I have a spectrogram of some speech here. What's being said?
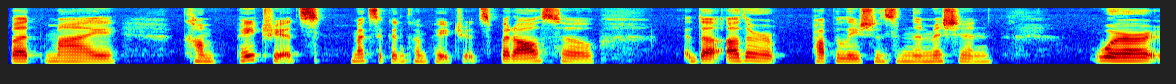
but my compatriots, Mexican compatriots, but also the other populations in the mission were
